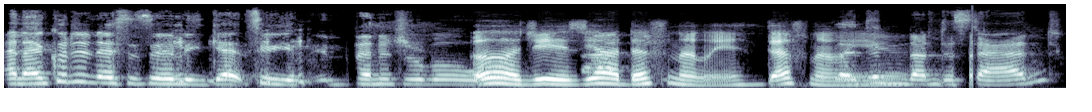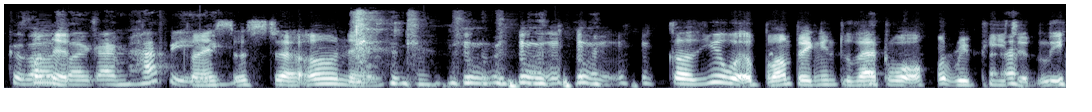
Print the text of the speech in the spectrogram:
and I couldn't necessarily get to your impenetrable. Oh, geez. Yeah, definitely. Definitely. I didn't understand because I was it, like, I'm happy. My sister, own it. Because you were bumping into that wall repeatedly.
